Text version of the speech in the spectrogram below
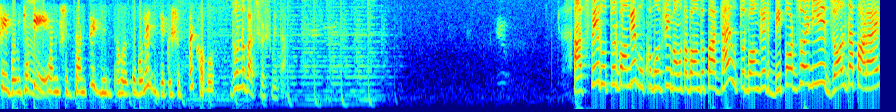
সেই বৈঠকে এই সিদ্ধান্তে গৃহীত হয়েছে বলে বিজেপি সূত্রে খবর। ধন্যবাদ সুস্মিতা। আজ ফের উত্তরবঙ্গে মুখ্যমন্ত্রী মমতা বন্দ্যোপাধ্যায় উত্তরবঙ্গের বিপর্যয় নিয়ে জলদাপাড়ায়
